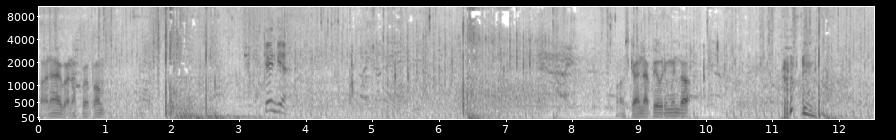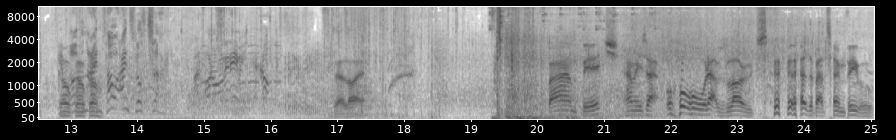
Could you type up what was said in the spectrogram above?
Right now, I've got enough for a bomb. Gehen wir. Right, let's go in that building window. Go, go, go. V1-Luftschlag. Light. Bam, bitch. How many is that? Oh, that was loads. that was about 10 people.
